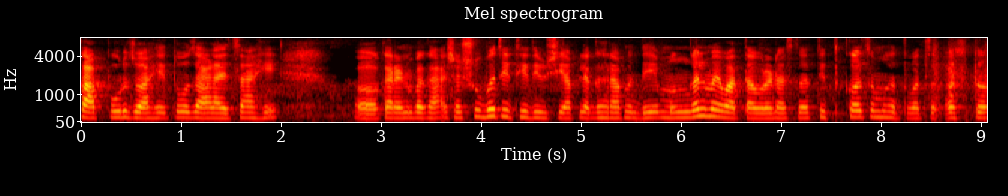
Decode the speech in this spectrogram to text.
कापूर जो आहे तो जाळायचा आहे. कारण बघा अशा शुभतिथी दिवशी आपल्या घरामध्ये मंगलमय वातावरण असणं तितकंच महत्त्वाचं असतं.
